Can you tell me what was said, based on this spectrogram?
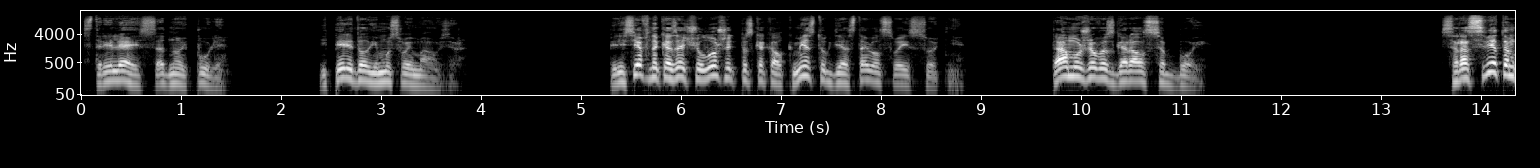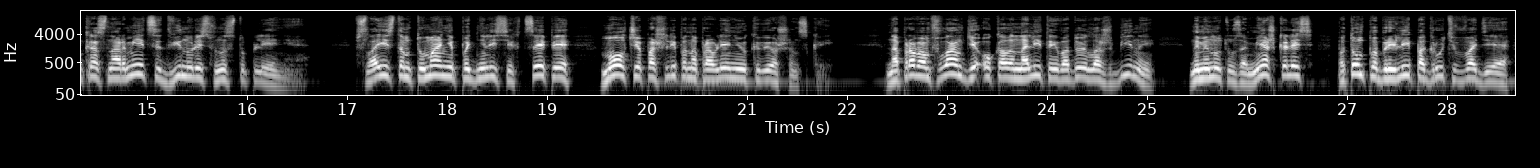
«Стреляй с одной пули!» и передал ему свой маузер. Пересев на казачью лошадь, поскакал к месту, где оставил свои сотни. Там уже возгорался бой. С рассветом красноармейцы двинулись в наступление. В слоистом тумане поднялись их цепи, молча пошли по направлению к Вешенской. На правом фланге, около налитой водой ложбины, на минуту замешкались, потом побрели по грудь в воде,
